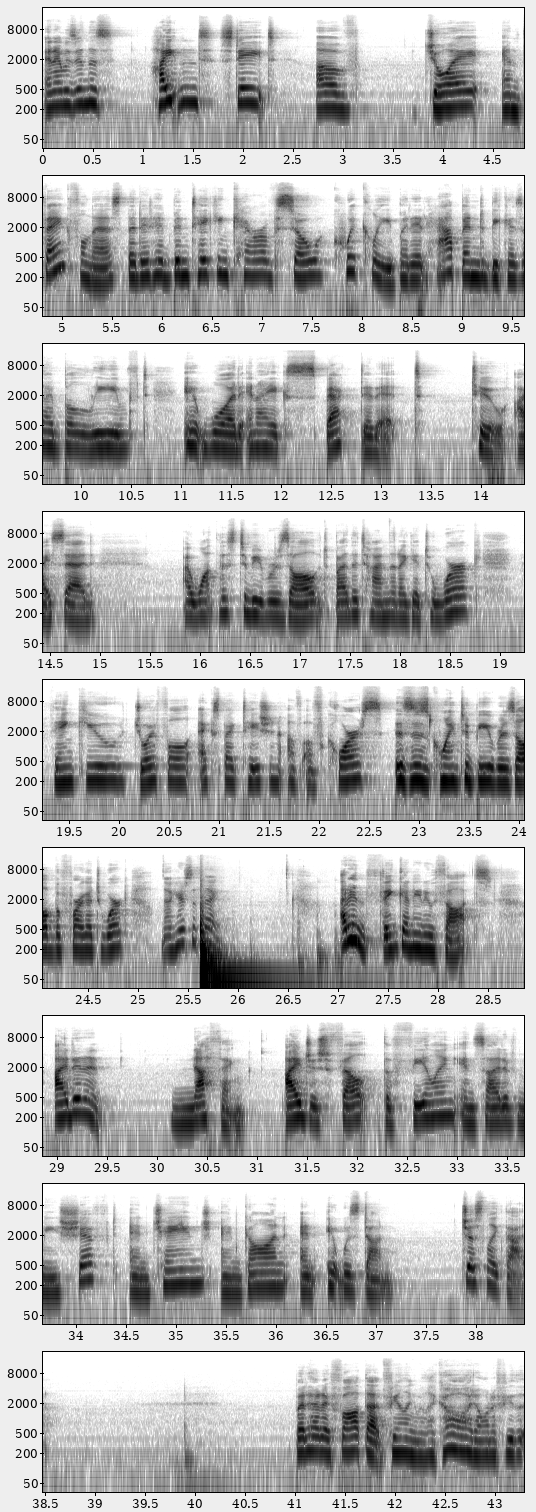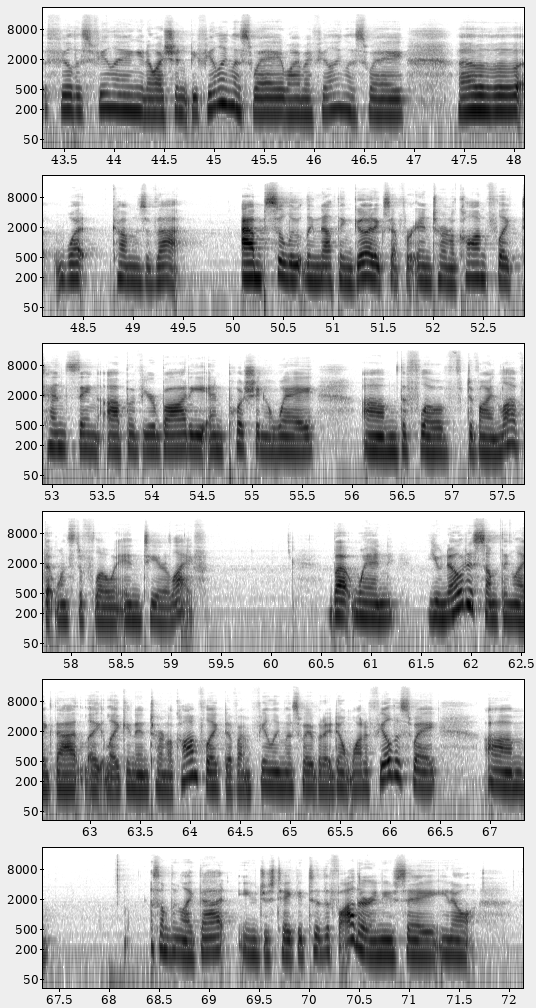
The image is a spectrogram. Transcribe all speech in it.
And I was in this heightened state of joy and thankfulness that it had been taken care of so quickly. But it happened because I believed it would and I expected it to. I said, I want this to be resolved by the time that I get to work. Thank you, joyful expectation of, of course, this is going to be resolved before I get to work. Now, here's the thing I didn't think any new thoughts. I didn't, nothing. I just felt the feeling inside of me shift and change and gone, and it was done. Just like that. But had I fought that feeling, like, oh, I don't want to feel feel this feeling, you know, I shouldn't be feeling this way. Why am I feeling this way? Uh, what comes of that? Absolutely nothing good except for internal conflict, tensing up of your body and pushing away um, the flow of divine love that wants to flow into your life. But when you notice something like that, like like an internal conflict, if I'm feeling this way but I don't want to feel this way, um, something like that, you just take it to the Father and you say, you know,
